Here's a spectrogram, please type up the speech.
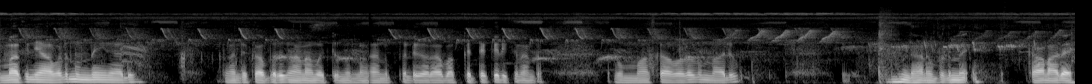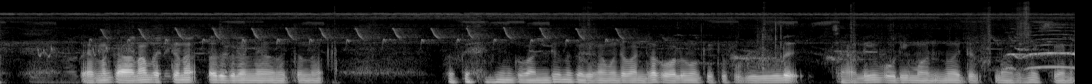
ഉമ്മക്ക് ഇനി അവിടെ നിന്ന് കഴിഞ്ഞാലും ഇപ്പം എന്റെ കബർ കാണാൻ പറ്റുന്നുള്ളതാണ് ഇപ്പം എന്റെ കറ ബക്കറ്റൊക്കെ ഇരിക്കുന്നുണ്ട് അപ്പം ഉമ്മക്ക് അവിടെ നിന്നാലും എന്താണ് ഇവിടുന്ന് കാണാല്ലേ? കാരണം കാണാൻ പറ്റുന്ന ഒരു ഇതിൽ തന്നെയാണ് നിൽക്കുന്നത്. ഓക്കെ നമുക്ക് വണ്ടി ഒന്ന് കഴുകാൻ വേണ്ടി വണ്ടിയുടെ കോല നോക്കിയിട്ട് ഫുള്ള് ചളിയും പൊടിയും മണ്ണുമായിട്ട് നിറഞ്ഞ് നിൽക്കുകയാണ്.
